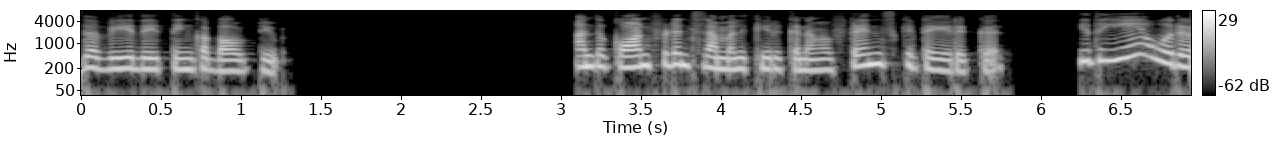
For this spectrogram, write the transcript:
the way they think about you அந்த கான்ஃபிடென்ஸ் நம்மளுக்கு இருக்குது நம்ம ஃப்ரெண்ட்ஸ் கிட்ட இருக்குது இது ஏன் ஒரு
